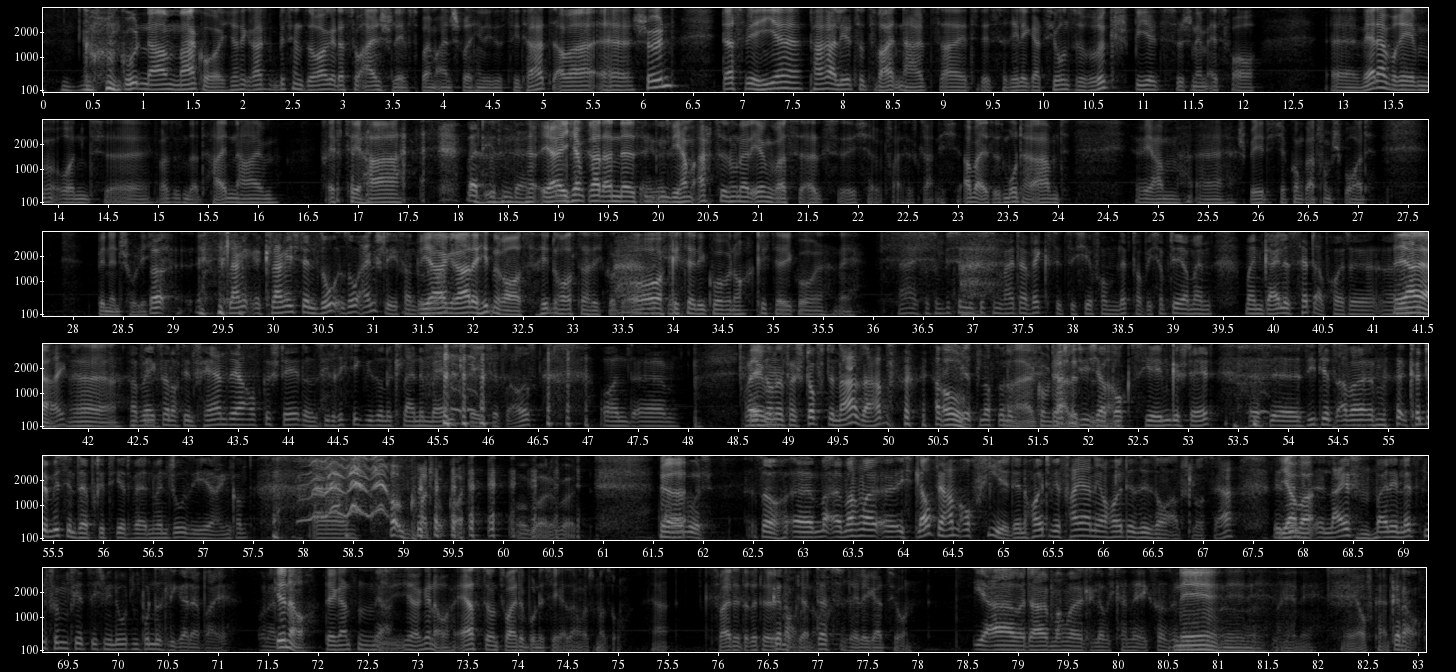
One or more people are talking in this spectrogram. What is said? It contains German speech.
Guten Abend, Marco. Ich hatte gerade ein bisschen Sorge, dass du einschläfst beim Einsprechen dieses Zitats, aber äh, schön, dass wir hier parallel zur zweiten Halbzeit des Relegationsrückspiels zwischen dem SV äh, Werder Bremen und äh, was ist denn das? Heidenheim FCH. Was ist denn das? Ja, ich habe gerade an das, die haben 1800 irgendwas als, ich weiß es gerade nicht, aber es ist Montagabend. Wir haben äh, spät, ich komme gerade vom Sport. Bin entschuldigt. Äh, klang, klang ich denn so, so einschläfernd? Ja, gerade hinten raus. Hinten raus dachte ich kurz, ah, oh, okay. kriegt er die Kurve noch? Kriegt er die Kurve? Nee. Ja, ich muss ein bisschen, ein bisschen weiter weg sitze ich hier vom Laptop. Ich habe dir ja mein, mein geiles Setup heute äh, ja, gezeigt. Ja, ja, ja. Habe mir extra noch den Fernseher aufgestellt und es sieht richtig wie so eine kleine Man Cave jetzt aus. Und ähm, weil ich noch eine verstopfte Nase habe, habe oh. ich jetzt noch so eine ah, Taschentücherbox hier hingestellt. Es äh, sieht jetzt aber, könnte missinterpretiert werden, wenn Josie hier reinkommt. ähm. Oh Gott, oh Gott. Oh Gott, oh Gott. Ja. Aber gut. So, äh, machen wir, äh, ich glaube, wir haben auch viel, denn heute, wir feiern ja heute Saisonabschluss, ja. Wir ja, sind aber, live -hmm. bei den letzten 45 Minuten Bundesliga dabei. genau, nicht? der ganzen, ja. ja. genau, erste und zweite Bundesliga, sagen wir es mal so. Ja. Zweite, dritte genau, kommt ja noch, das, Relegation. Ja, aber da machen wir, glaube ich, keine extra Sendung. Nee, nee, nee, nee, nee, auf keinen Fall. Genau.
